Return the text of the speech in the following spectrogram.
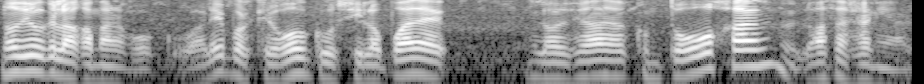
No digo que lo haga mal Goku, ¿vale? Porque Goku, si lo puede, lo hace con tu Gohan, lo hace genial.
